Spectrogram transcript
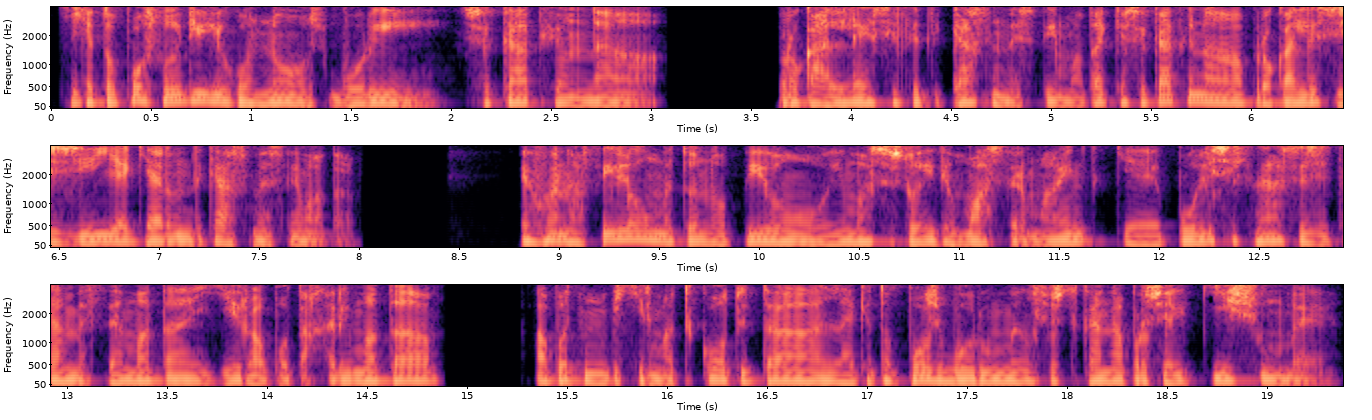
και για το πώς το ίδιο γεγονός μπορεί σε κάποιον να προκαλέσει θετικά συναισθήματα και σε κάποιον να προκαλέσει ζήλια και αρνητικά συναισθήματα. Έχω ένα φίλο με τον οποίο είμαστε στο ίδιο mastermind και πολύ συχνά συζητάμε θέματα γύρω από τα χρήματα, από την επιχειρηματικότητα, αλλά και το πώς μπορούμε ουσιαστικά να προσελκύσουμε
